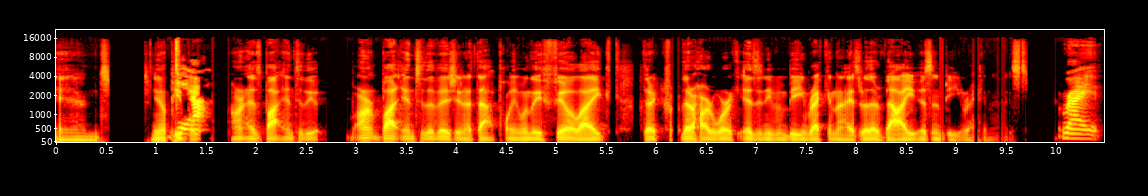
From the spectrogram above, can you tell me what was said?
And you know people yeah. aren't as bought into the aren't bought into the vision at that point when they feel like their their hard work isn't even being recognized or their value isn't being recognized. Right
